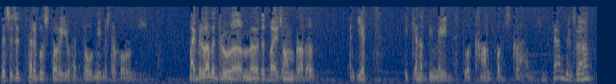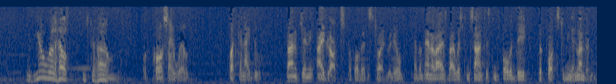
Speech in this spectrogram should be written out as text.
This is a terrible story you have told me, Mr. Holmes. My beloved ruler murdered by his own brother, And yet, he cannot be made to account for his crimes. He can be, sir, if you will help Mr. Holmes. Of course I will. What can I do? Try and obtain the eye drops before they're destroyed, will you? Have them analyzed by a Western scientist and forward the reports to me in London.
